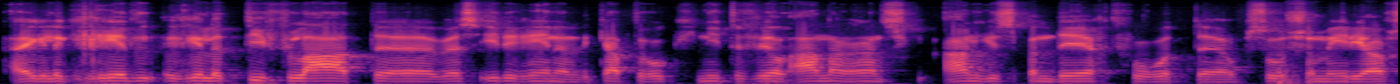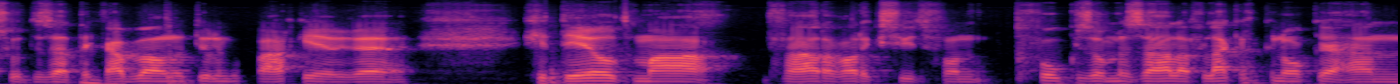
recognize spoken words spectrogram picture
eigenlijk re relatief laat uh, wist iedereen. En ik heb er ook niet te veel aandacht aan, gespendeerd voor het op social media of zo te zetten. Ik heb wel natuurlijk een paar keer gedeeld, maar verder had ik zoiets van focus op mezelf, lekker knokken en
